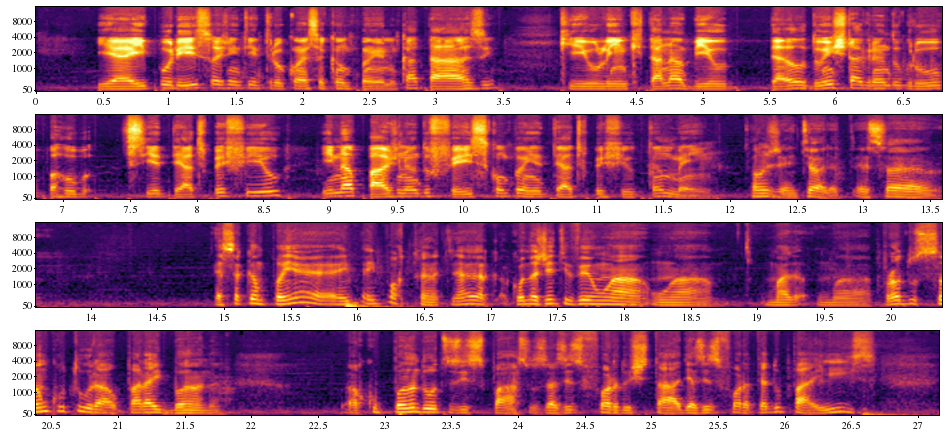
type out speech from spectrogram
E aí, por isso, a gente entrou com essa campanha no Catarse, que o link tá na bio do, do Instagram do grupo, arroba Cia Teatro Perfil, e na página do Face Companhia Teatro Perfil também. Então, gente, olha, essa, essa campanha é, é importante. Né? Quando a gente vê uma, uma, uma, uma produção cultural paraibana ocupando outros espaços, às vezes fora do estado e às vezes fora até do país,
